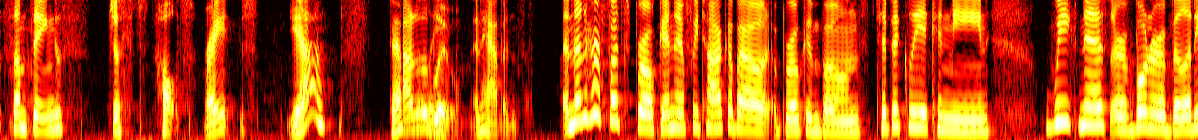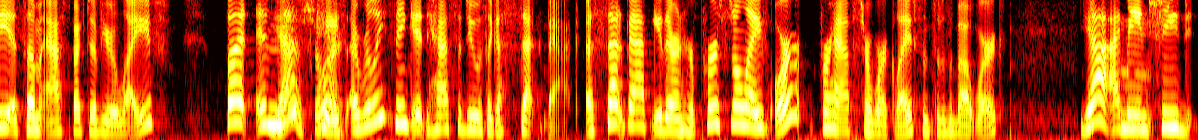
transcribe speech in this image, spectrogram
some things just halt, right? Just Yeah. out of the blue. It happens. And then her foot's broken. If we talk about broken bones, typically it can mean weakness or vulnerability at some aspect of your life. But in Yeah, this sure. case, I really think it has to do with like a setback. A setback either in her personal life or perhaps her work life, since it was about work. Yeah, I mean she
